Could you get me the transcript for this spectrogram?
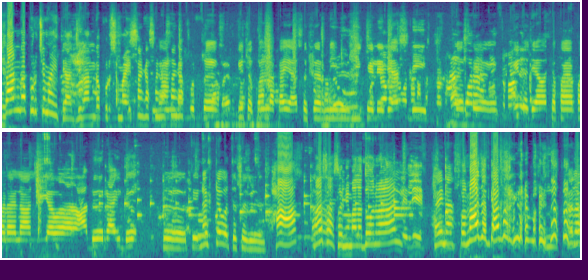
गाणगापूरची माहिती आहे आजी गाणगापूरची माहिती. सांगा सांगा सांगा. गाणगापूरचं इथं कोणाला काही असं करणी विरणी केलेली असली तर ते इथं देवाच्या पाया पडायला आणि यावा आदर राहिलं तर ते नष्ट होतं सगळं. हा माझ्या सासूने मला दोन वेळा आणलेली. है ना? पण माझ्यात काय फरक नाही पडला. तुला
